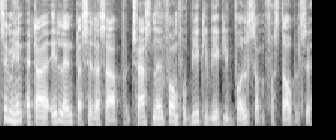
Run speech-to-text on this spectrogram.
Simpelthen, at der er et eller andet, der sætter sig på tværs af en form for virkelig, virkelig voldsom forstoppelse.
